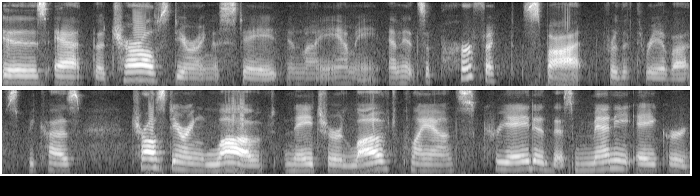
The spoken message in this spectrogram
is at the Charles Deering Estate in Miami, and it's a perfect spot for the three of us because Charles Deering loved nature, loved plants, created this many acre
